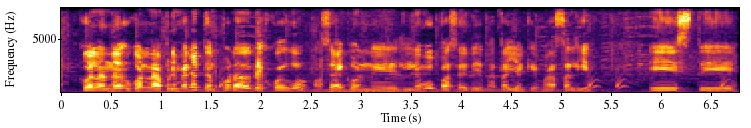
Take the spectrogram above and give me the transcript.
con la, con la primera temporada de juego, o sea, con el nuevo pase de batalla que va a salir, este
